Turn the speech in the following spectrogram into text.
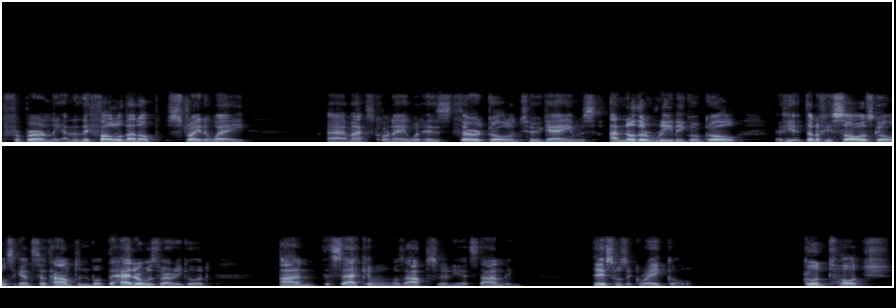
for Burnley, and then they followed that up straight away. Uh, Max Cornet with his third goal in two games, another really good goal. If you I don't know if you saw his goals against Southampton, but the header was very good, and the second one was absolutely outstanding. This was a great goal. Good touch,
